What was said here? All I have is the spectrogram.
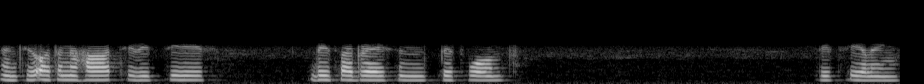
And to open the heart to receive these vibrations, this warmth, this feeling,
